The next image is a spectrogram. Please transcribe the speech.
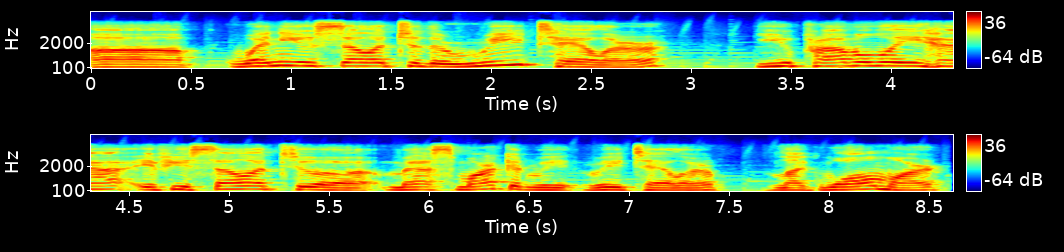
uh, when you sell it to the retailer, you probably have, if you sell it to a mass market re- retailer like Walmart,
